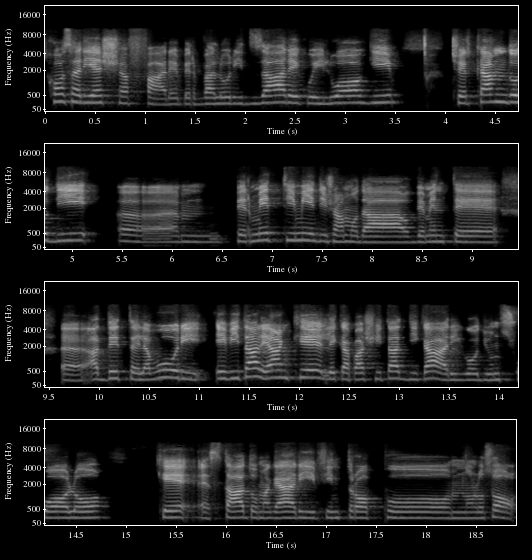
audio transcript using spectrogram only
cosa riesce a fare per valorizzare quei luoghi cercando di ehm, permettimi, diciamo, da ovviamente eh, addetta ai lavori, evitare anche le capacità di carico di un suolo che è stato magari fin troppo, non lo so,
